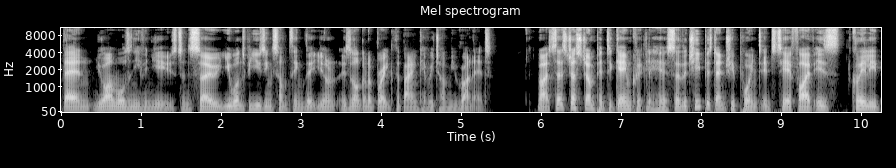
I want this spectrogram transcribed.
then your armor wasn't even used, and so you want to be using something that is not going to break the bank every time you run it. Right, so let's just jump into game quickly here. So the cheapest entry point into tier 5 is clearly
